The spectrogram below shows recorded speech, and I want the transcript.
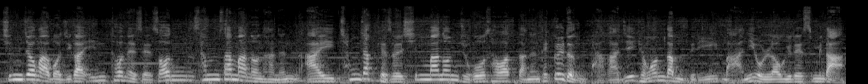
친정아버지가 인터넷에선 3, 4만원 하는 아이 청자켓을 10만원 주고 사왔다는 댓글 등 바가지 경험담들이 많이 올라오기도 했습니다.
